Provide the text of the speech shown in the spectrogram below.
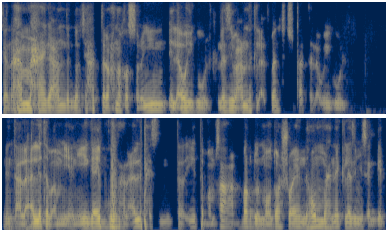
كان أهم حاجة عندك دلوقتي حتى لو إحنا خسرانين الأوي جول كان لازم يبقى عندك الأدفانتج بتاعت الأوي جول. إن أنت على الأقل تبقى يعني إيه جايب جول على الأقل بحيث إن أنت إيه تبقى مصعب برضو الموضوع شوية إن هم هناك لازم يسجلوا.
